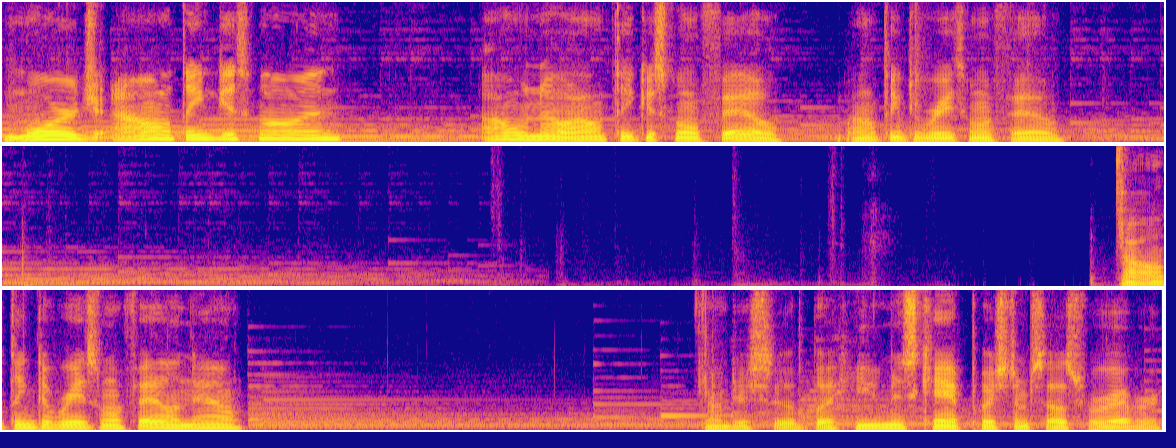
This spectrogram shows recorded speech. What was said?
Morg, I don't think it's going. I don't know. I don't think it's gonna fail. I don't think the raid's gonna fail. I don't think the raid's gonna fail now. Understood, but humans can't push themselves forever.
